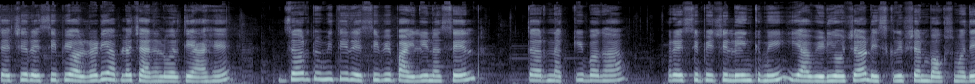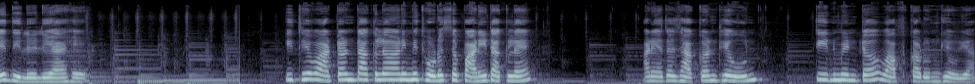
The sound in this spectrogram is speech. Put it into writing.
त्याची रेसिपी ऑलरेडी आपल्या चॅनलवरती आहे. जर तुम्ही ती रेसिपी पाहिली नसेल तर नक्की बघा. रेसिपीची लिंक मी या व्हिडिओच्या डिस्क्रिप्शन बॉक्समध्ये दिलेली आहे. इथे वाटण टाकलं आणि मी थोडंसं पाणी टाकलं आहे आणि आता झाकण ठेवून तीन मिनटं वाफ काढून घेऊया.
